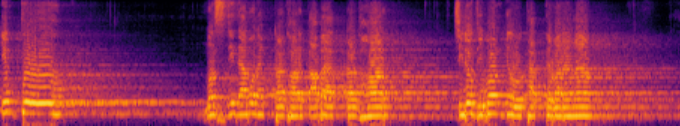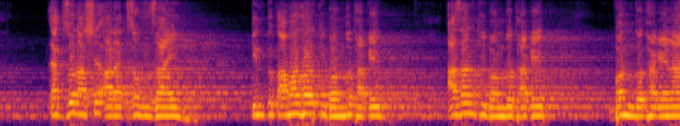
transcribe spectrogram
কিন্তু মসজিদ এমন একটা ঘর, কাবা একটা ঘর, চিরজীবন কেউ থাকতে পারে না। একজন আসে আর একজন যায়। কিন্তু কাবা ঘর কি বন্ধ থাকে? আজান কি বন্ধ থাকে? বন্ধ থাকে না।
